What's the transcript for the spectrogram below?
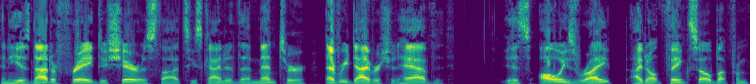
And he is not afraid to share his thoughts. He's kind of the mentor every diver should have. Is always right. I don't think so, but from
